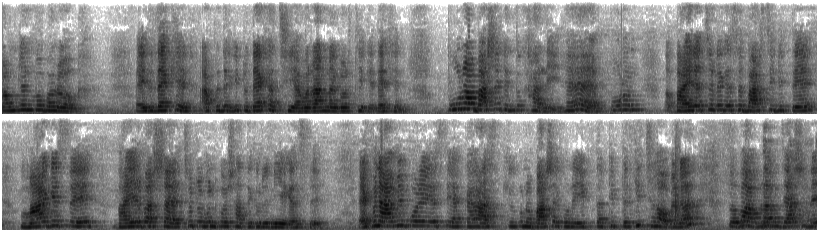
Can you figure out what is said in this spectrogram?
রমজান মোবারক। এই যে দেখেন, আপনাদেরকে একটু দেখাচ্ছি আমার রান্নাঘর থেকে, দেখেন। পুরো বাসা কিন্তু খালি হ্যাঁ? পুরো বাইরে চলে গেছে ভার্সিটিতে মা গেছে ভাইয়ের বাসায়, ছোট বোনকেও সাথে করে নিয়ে গেছে। এখন আমি পড়ে গেছি একা, আজকে কোনো বাসায় কোনো ইফতার টিফতার কিচ্ছু হবে না। তো ভাবলাম যে আসলে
